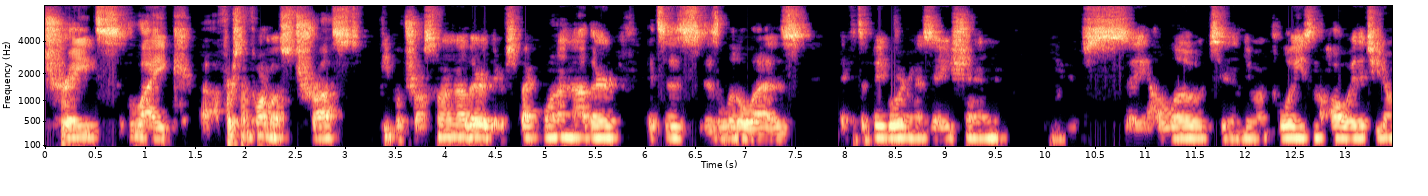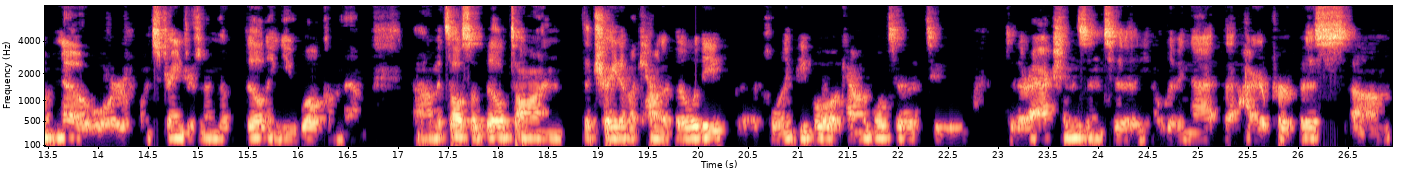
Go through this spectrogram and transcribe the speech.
traits like uh, first and foremost trust people trust one another, they respect one another. It's as, as little as if it's a big organization, you say hello to new employees in the hallway that you don't know, or when strangers are in the building, you welcome them. Um, it's also built on the trait of accountability, holding people accountable to, to, to their actions and to you know, living that, that higher purpose. Um,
